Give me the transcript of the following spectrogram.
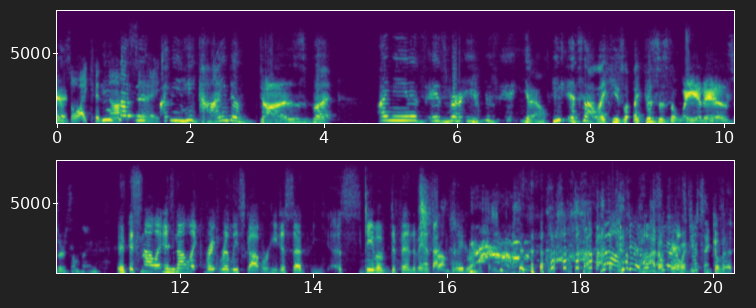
Okay. so I cannot say. I mean, he kind of does, but I mean, it's it's very, it's, you know, he. It's not like he's like this is the way it is or something. It's not like it's not like Ridley Scott where he just said gave a definitive answer on Blade Runner. no, I'm serious. I'm I don't care what you think of it.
